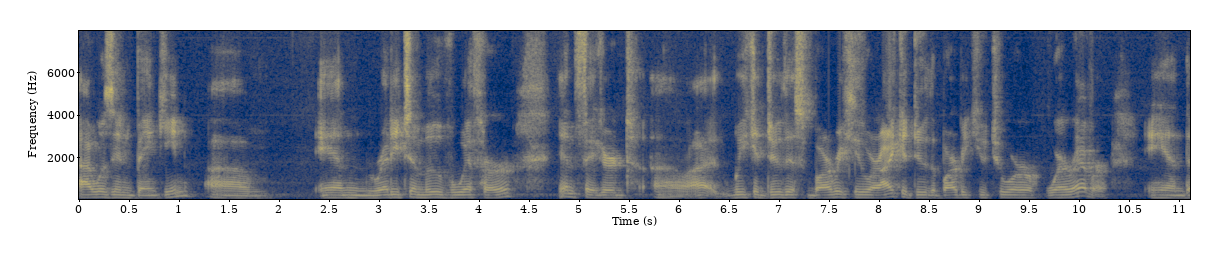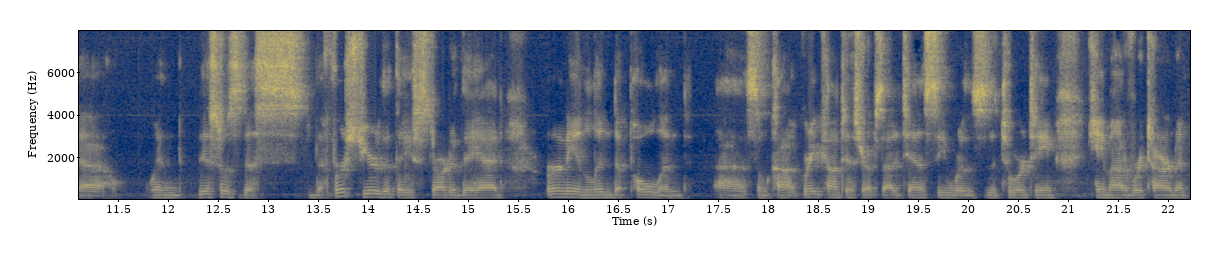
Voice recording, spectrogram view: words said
I was in banking. Um, and ready to move with her, and figured uh, I, we could do this barbecue, or I could do the barbecue tour wherever. And uh, when this was the the first year that they started, they had Ernie and Linda Poland. Uh, some great contest reps out of Tennessee, where this is a tour team, came out of retirement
